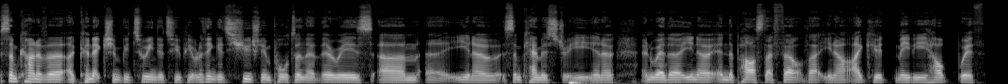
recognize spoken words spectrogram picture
some kind of a, a, connection between the two people. I think it's hugely important that there is, um, uh, you know, some chemistry, you know, and whether, you know, in the past I felt that, you know, I could maybe help with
